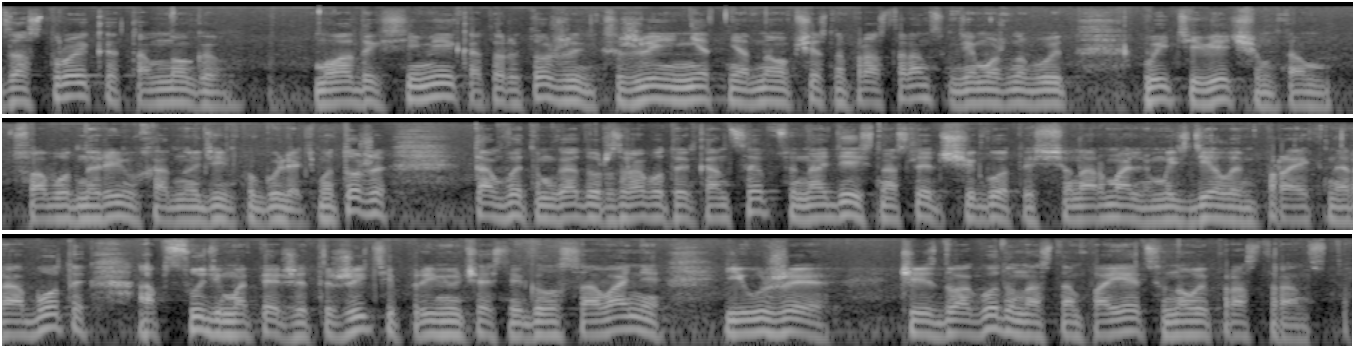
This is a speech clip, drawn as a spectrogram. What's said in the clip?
застройка, там много молодых семей, которые тоже, к сожалению, нет ни одного общественного пространства, где можно будет выйти вечером, там, в свободное время, выходной день погулять. Мы тоже там в этом году разработаем концепцию. Надеюсь, на следующий год, если все нормально, мы сделаем проектные работы, обсудим, опять же, это житие, примем участие в голосовании, и уже через два года у нас там появится новое пространство.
